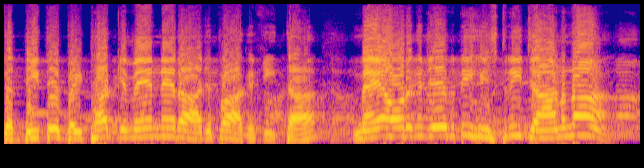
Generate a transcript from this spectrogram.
ਗੱਦੀ ਤੇ ਬੈਠਾ, ਕਿਵੇਂ ਇਹਨੇ ਰਾਜ ਭਾਗ ਕੀਤਾ। ਮੈਂ ਔਰੰਗਜ਼ੇਬ ਦੀ ਹਿਸਟਰੀ ਜਾਣਦਾ।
